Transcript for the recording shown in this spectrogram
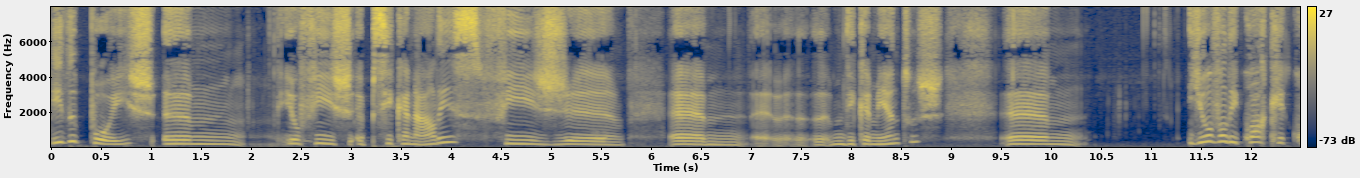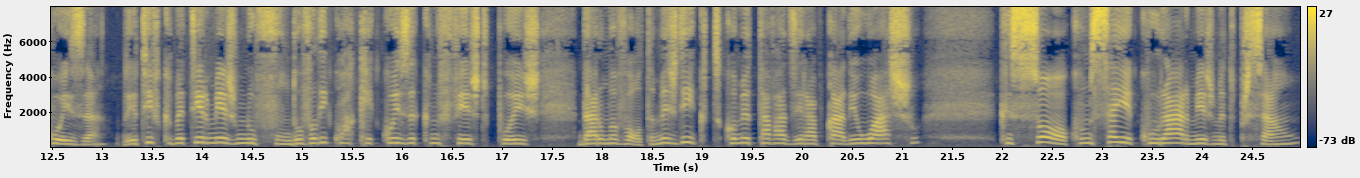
E depois eu fiz a psicanálise, fiz eh, medicamentos. e houve ali qualquer coisa, eu tive que bater mesmo no fundo, houve ali qualquer coisa que me fez depois dar uma volta. Mas digo-te, como eu estava a dizer há bocado, eu acho que só comecei a curar mesmo a depressão,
